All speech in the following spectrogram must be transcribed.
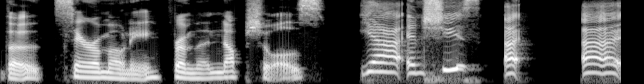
the ceremony from the nuptials. Yeah, and she's uh, uh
